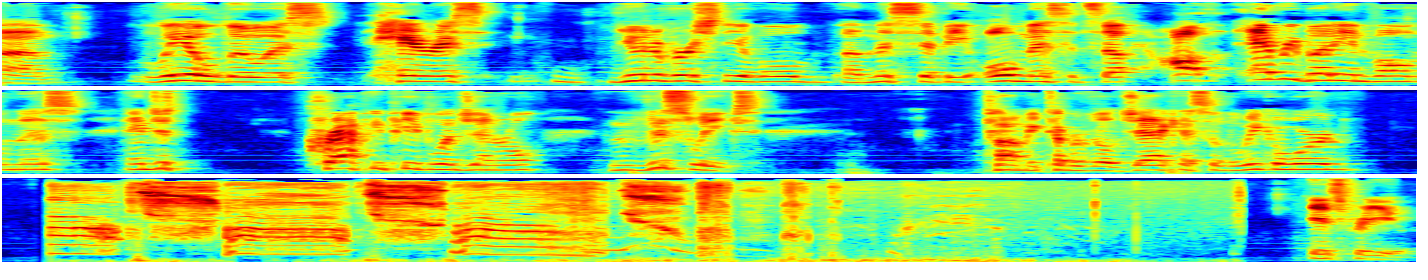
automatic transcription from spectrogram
um, Leo Lewis, Harris, University of Old of Mississippi, Ole Miss itself, all, everybody involved in this, and just crappy people in general, this week's Tommy Tuberville Jackass of the Week award is for you.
